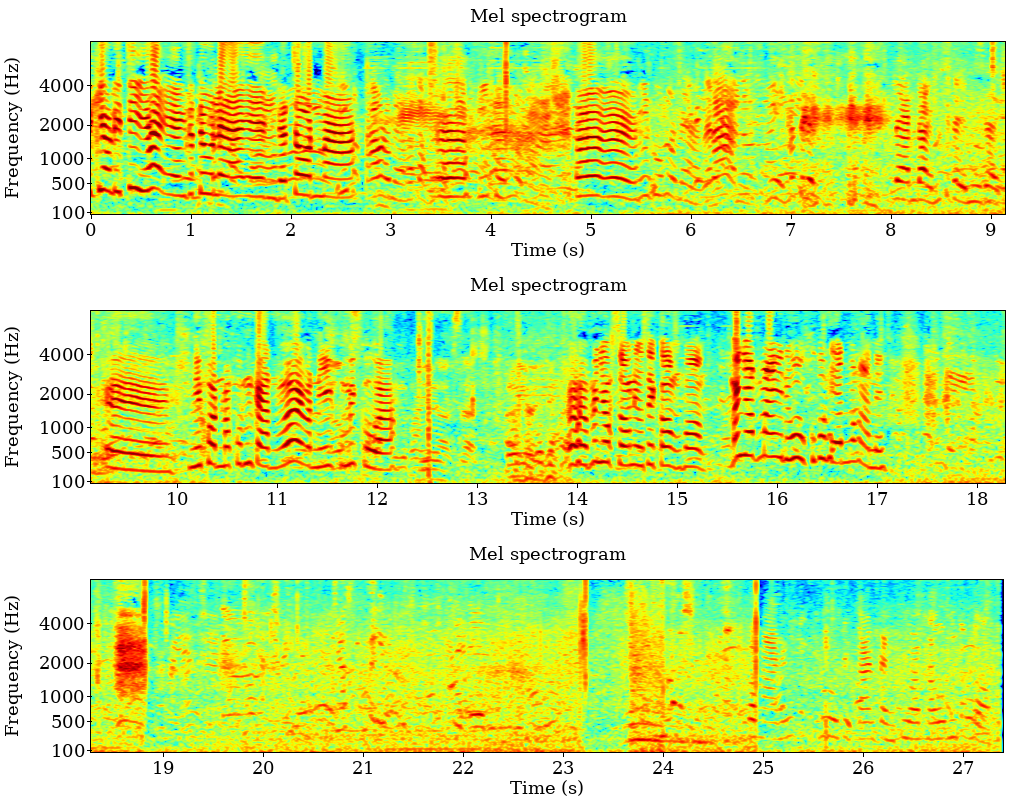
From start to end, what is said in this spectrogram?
security ให้เองจะดูแลเอง เดี๋ยวโจรมาเต้าเราเนี่ยก็ต้องเออที่คุ้ม เราเนี่ยเออเออ ยูทูบเนี่ยเวลานี่มันจะได้แลนได้มันจะได้มีได้ใช่ไหมเออ มีคนมาคุ้มกันเว้ยวันนี้กูไม่กลัว เออมันยกสองนิ้วใส่กล้องพร้อมไม่ยกไม่ดูกูบ่เห็นมาหันนี่ประมาณนี้ดูสิการแต่งตัวเขามันต้องบอกไป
